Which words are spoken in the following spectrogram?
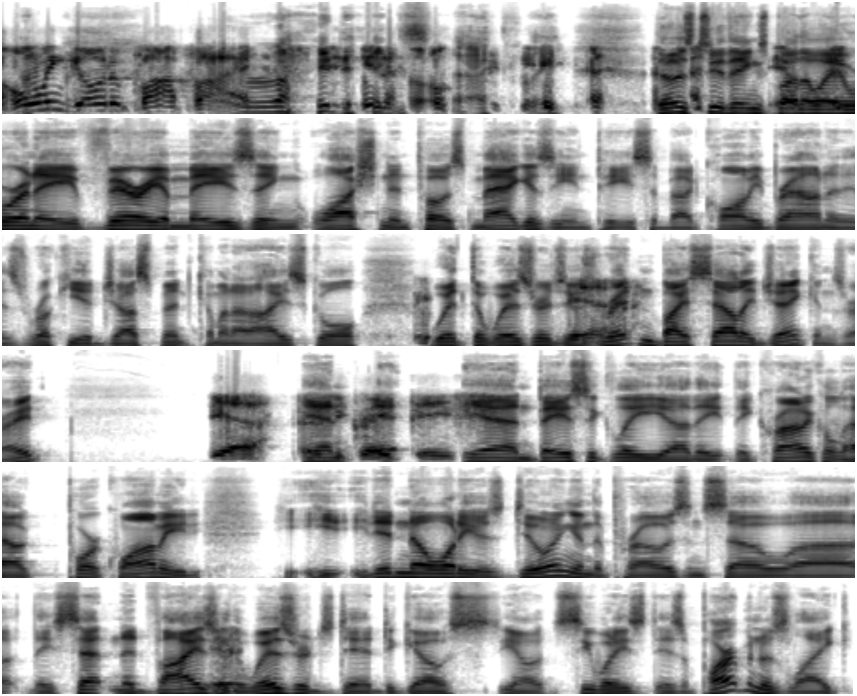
only go to Popeye. Right, exactly. Those two things, by the way, were in a very amazing Washington Post magazine piece about Kwame Brown and his rookie adjustment coming out of high school with the Wizards. It was yeah. written by Sally Jenkins, right? Yeah, and, a great piece. Yeah, and basically uh, they they chronicled how poor Kwame he, he didn't know what he was doing in the pros, and so uh, they sent an advisor. Yeah. The Wizards did to go, you know, see what his his apartment was like,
